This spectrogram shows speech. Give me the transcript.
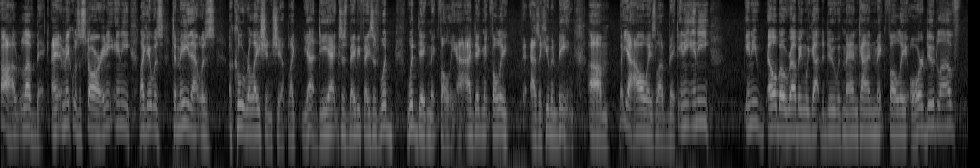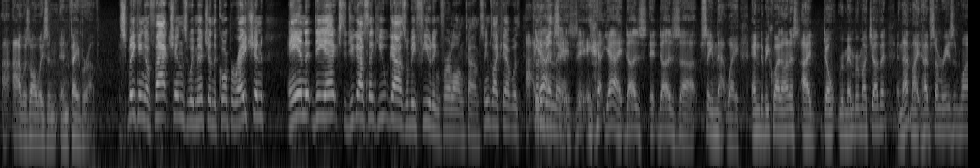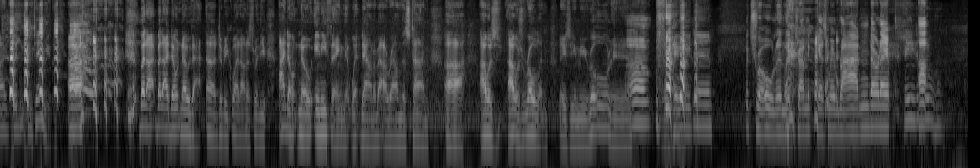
Oh, I love Mick. And Mick was a star. Any any like it was to me that was a cool relationship. Like yeah, DX's baby faces would would dig Mick Foley. I, I dig Mick Foley as a human being. Um, but yeah, I always loved Mick. Any any any elbow rubbing we got to do with mankind, Mick Foley or Dude Love, I, I was always in, in favor of. Speaking of factions, we mentioned the corporation and DX. Did you guys think you guys would be feuding for a long time? Seems like that was Uh, could yeah, have been there. it's- yeah, it does. It does uh, seem that way. And to be quite honest, I don't remember much of it, and that might have some reason why it didn't continue. Uh, but I, but I don't know that. Uh, to be quite honest with you, I don't know anything that went down about around this time. Uh, I was I was rolling. They see me rolling. Um. Patrolling, they're trying to catch me riding dirty. Uh,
